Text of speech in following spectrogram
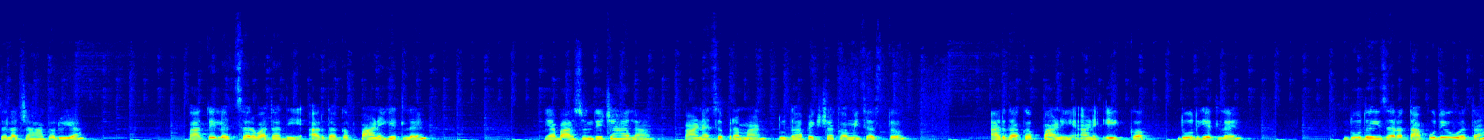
चला चहा करूया. पातेल्यात सर्वात आधी अर्धा कप पाणी घेतलंय. या बासुंदी चहाला पाण्याचं प्रमाण दुधापेक्षा कमीच असतं. अर्धा कप पाणी आणि एक कप दूध घेतलं आहे दूधही जरा तापू देऊ आता.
